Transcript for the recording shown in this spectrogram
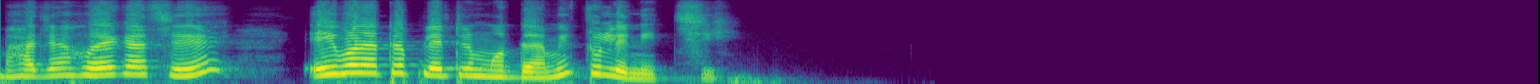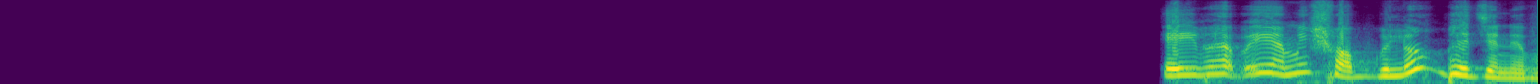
ভাজা হয়ে গেছে, এইবার একটা প্লেটের মধ্যে আমি তুলে নিচ্ছি। এইভাবেই আমি সবগুলো ভেজে নেব।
